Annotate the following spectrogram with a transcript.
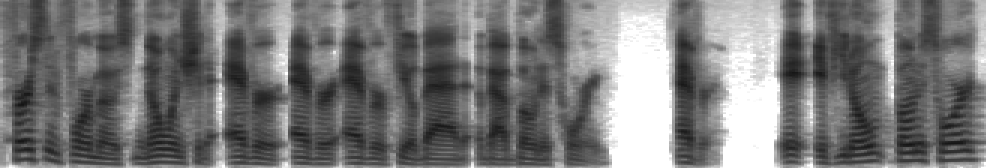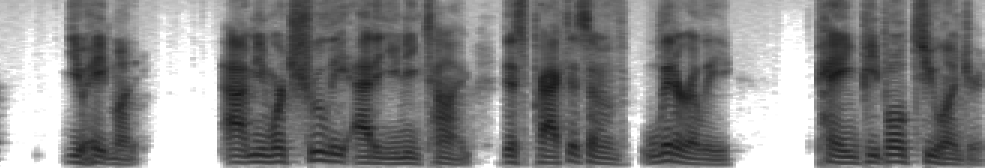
first and foremost, no one should ever, ever, ever feel bad about bonus whoring, ever. If you don't bonus whore, you hate money. I mean, we're truly at a unique time. This practice of literally paying people 200,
